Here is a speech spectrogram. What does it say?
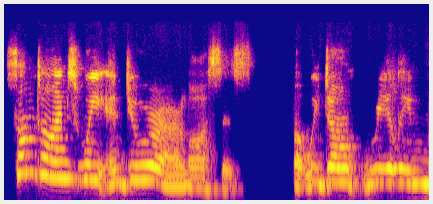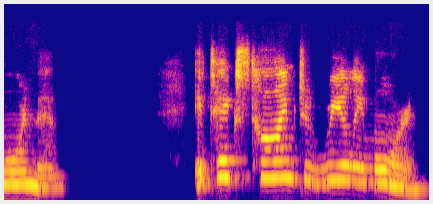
Sometimes we endure our losses, but we don't really mourn them. It takes time to really mourn,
